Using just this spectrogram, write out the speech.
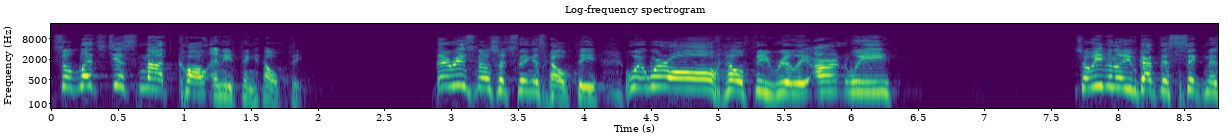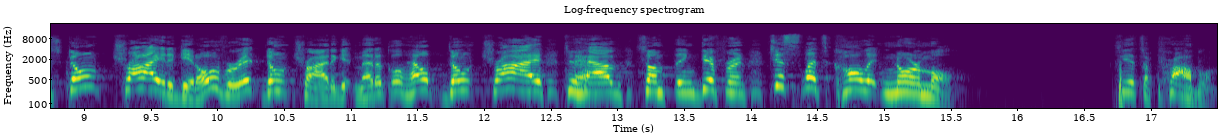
so let's just not call anything healthy. There is no such thing as healthy. We're all healthy, really, aren't we? So even though you've got this sickness, don't try to get over it. Don't try to get medical help. Don't try to have something different. Just let's call it normal. See, it's a problem.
